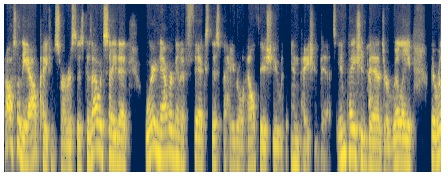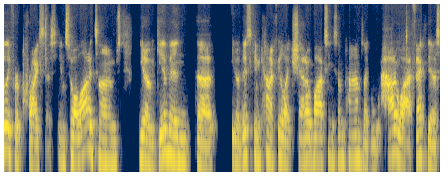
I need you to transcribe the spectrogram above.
but also the outpatient services. Because I would say that we're never going to fix this behavioral health issue with inpatient beds. Inpatient beds are really, they're really for crisis. And so a lot of times, you know, given the you know, this can kind of feel like shadow boxing sometimes. Like, how do I affect this?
